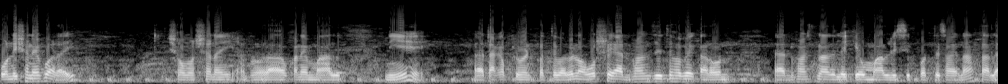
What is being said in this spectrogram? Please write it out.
কন্ডিশনে পাঠাই সমস্যা নাই, আপনারা ওখানে মাল নিয়ে টাকা পেমেন্ট করতে পারবেন। অবশ্যই অ্যাডভান্স দিতে হবে, কারণ অ্যাডভান্স না দিলে কেউ মাল রিসিভ করতে চায় না। তাহলে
